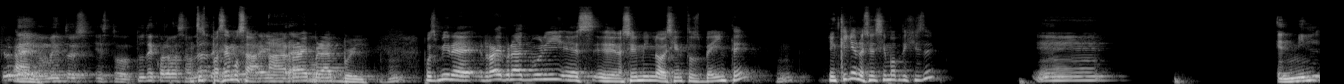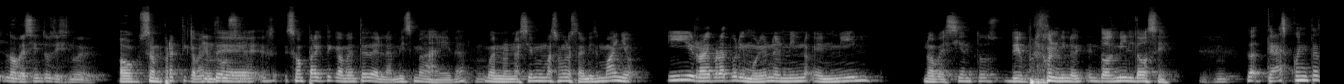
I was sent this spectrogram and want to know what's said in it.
Creo que de momento es esto. ¿Tú de cuál vas a hablar? Entonces pasemos a, Ray Bradbury. Pues mire, Ray Bradbury es, eh, nació en 1920. ¿En qué año nació Asimov, dijiste? Eh, en 1919. Oh, son prácticamente, son prácticamente de la misma edad. Bueno, nacieron más o menos en el mismo año. Y Ray Bradbury murió en, el mil, en 1900, perdón, en 2012. ¿Te das cuenta?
